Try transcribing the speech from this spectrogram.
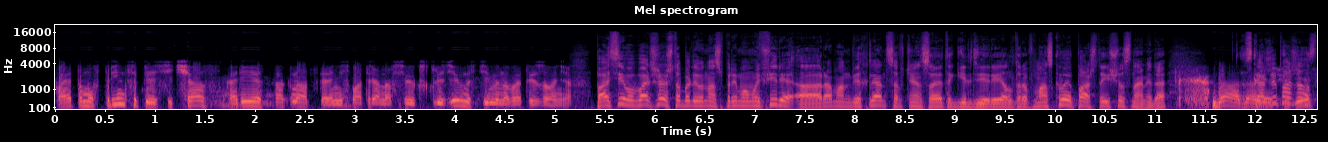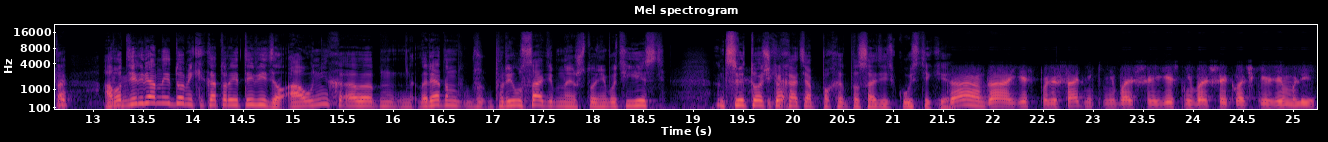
Поэтому, в принципе, сейчас скорее стагнация, несмотря на всю эксклюзивность именно в этой зоне. Спасибо большое, что были у нас в прямом эфире. Роман Бехлянцев, член Совета гильдии риэлторов Москвы. Паш, ты еще с нами, да? Да, да. Скажи, пожалуйста, если... А mm-hmm. вот деревянные домики, которые ты видел, а у них э, рядом приусадебное что-нибудь есть? Цветочки да. хотя бы посадить, кустики? Да, да, есть полисадники небольшие, есть небольшие клочки земли.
